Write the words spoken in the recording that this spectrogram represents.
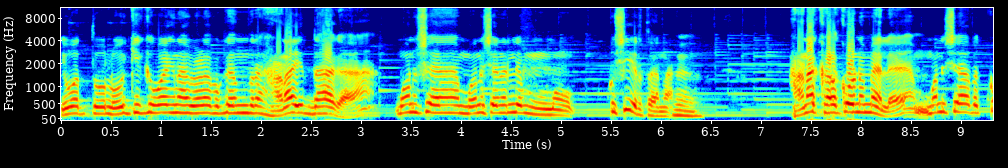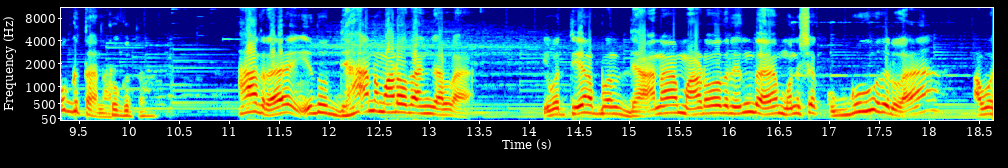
ಇವತ್ತು ಲೌಕಿಕವಾಗಿ ನಾವು ಹೇಳ್ಬೇಕಂದ್ರೆ ಹಣ ಇದ್ದಾಗ ಮನುಷ್ಯ ಮನುಷ್ಯನಲ್ಲಿ ಖುಷಿ ಇರ್ತಾನ. ಹಣ ಕಳ್ಕೊಂಡ ಮೇಲೆ ಮನುಷ್ಯ ಅದ ಕುಗ್ತಾನ. ಕುಗ್ಗುತ್ತ ಆದ್ರೆ ಇದು ಧ್ಯಾನ ಮಾಡೋದು ಹಂಗಲ್ಲ. ಇವತ್ತೇನಪ್ಪ ಧ್ಯಾನ ಮಾಡೋದ್ರಿಂದ ಮನುಷ್ಯ ಕುಗ್ಗುವುದಿಲ್ಲ ಅವ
